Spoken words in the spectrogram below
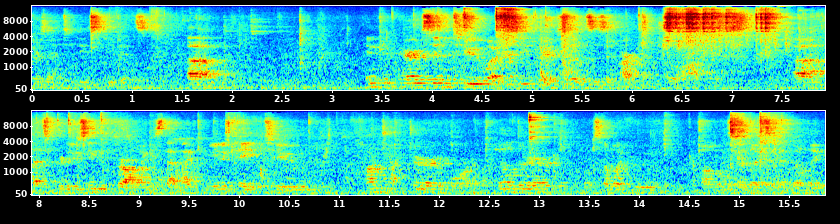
present to these students. Um, in comparison to what you see here, so this is an architectural office um, that's producing drawings that might communicate to a contractor or a builder or someone who owns or lives in a building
